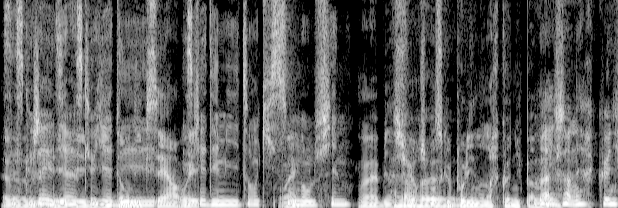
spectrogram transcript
C'est ce que j'allais dire. Est-ce qu'il y, a des... y a des militants qui sont dans le film Ouais, bien sûr. Je pense que euh, Pauline en a reconnu pas mal. Oui, j'en ai reconnu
